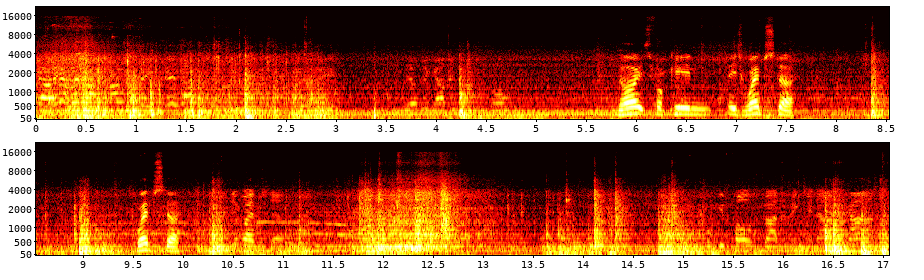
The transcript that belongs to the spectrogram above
here. no, it's fucking, it's Webster. It's Webster. Is it Webster? Trying to reach it out. I can't.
